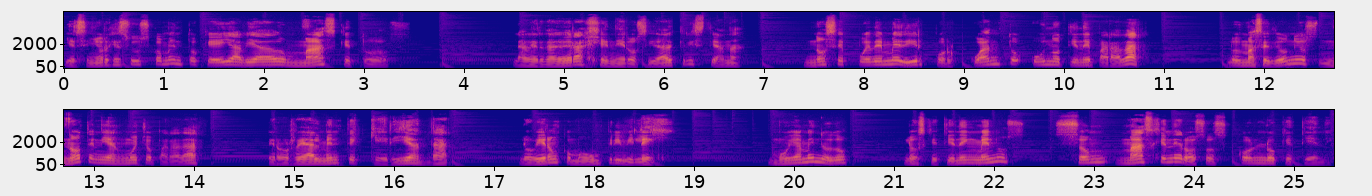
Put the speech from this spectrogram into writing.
Y el Señor Jesús comentó que ella había dado más que todos. La verdadera generosidad cristiana no se puede medir por cuánto uno tiene para dar. Los macedonios no tenían mucho para dar, pero realmente querían dar. Lo vieron como un privilegio. Muy a menudo, los que tienen menos son más generosos con lo que tienen.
